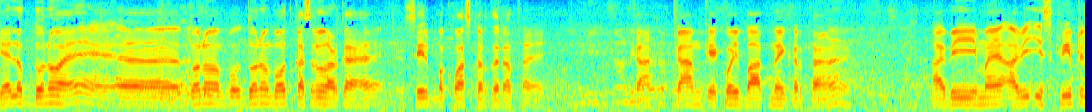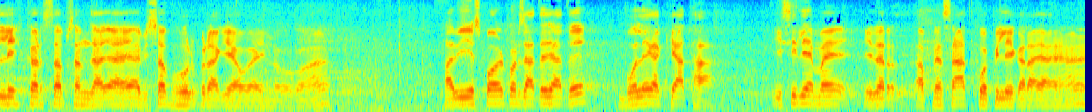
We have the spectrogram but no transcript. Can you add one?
ये लोग दोनों है दोनों दोनों बहुत कसरा लड़का है सिर्फ़ बकवास करते रहता है। का, काम के कोई बात नहीं करता है। अभी मैं अभी स्क्रिप्ट लिख कर सब समझाया है अभी सब भूल पर आ गया होगा इन लोगों को हाँ। अभी स्पॉट पर जाते जाते बोलेगा क्या था इसीलिए मैं इधर अपने साथ कॉपी लेकर आया है हाँ।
